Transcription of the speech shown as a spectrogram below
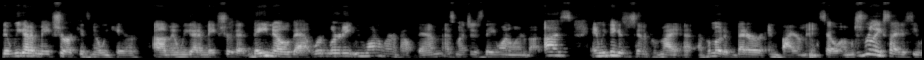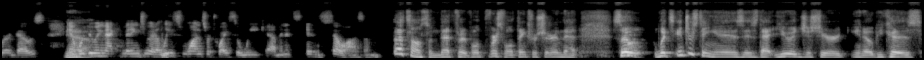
then we got to make sure our kids know we care. Um, and we got to make sure that they know that we're learning, we want to learn about them as much as they want to learn about us. And we think it's just going to provide a, uh, uh, promote a better environment. So I'm just really excited to see where it goes. And yeah. we're doing that, committing to it at least once or twice a week. Um, I mean, it's it's so awesome. That's awesome. That well, first of all, thanks for sharing that. So what's interesting is is that you had just shared, you know, because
